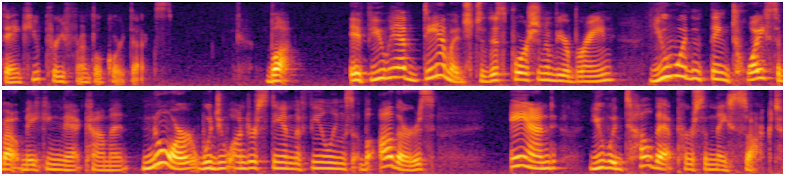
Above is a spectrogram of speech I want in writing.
Thank you, prefrontal cortex. But if you have damage to this portion of your brain, you wouldn't think twice about making that comment, nor would you understand the feelings of others, and you would tell that person they sucked.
